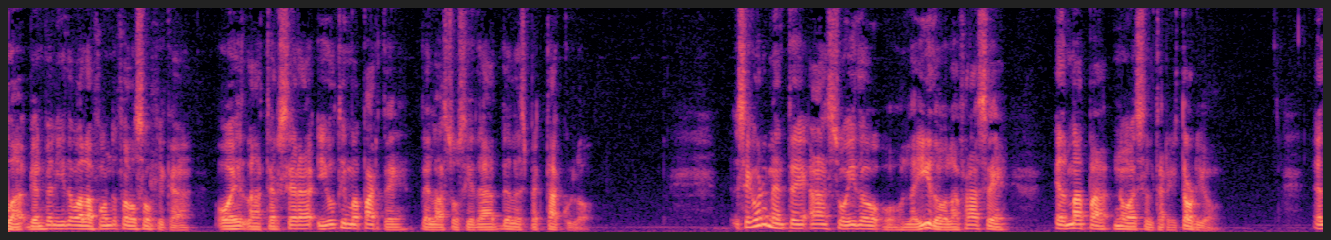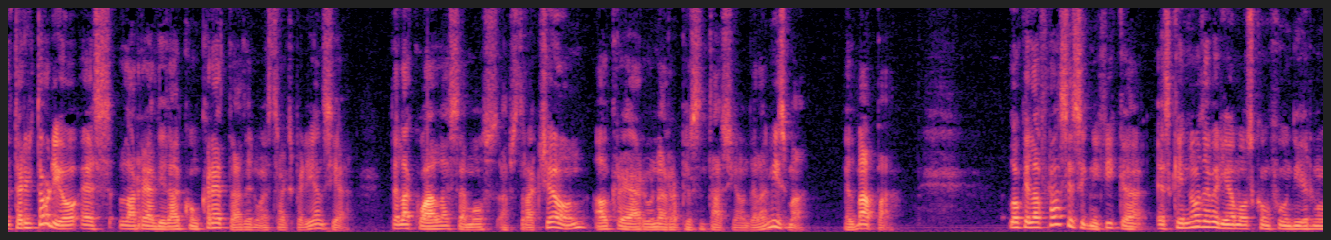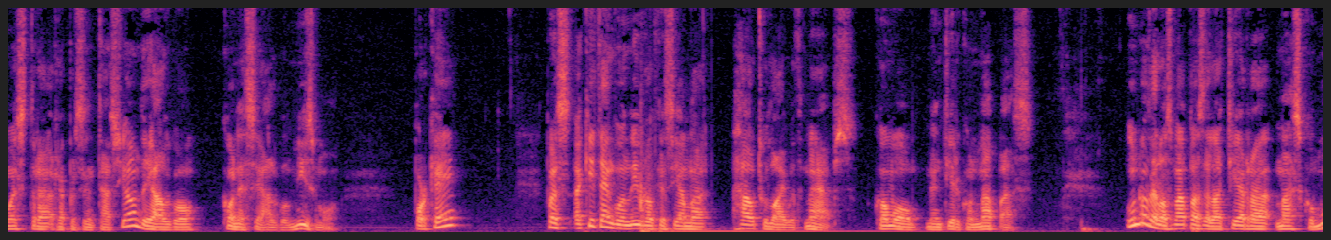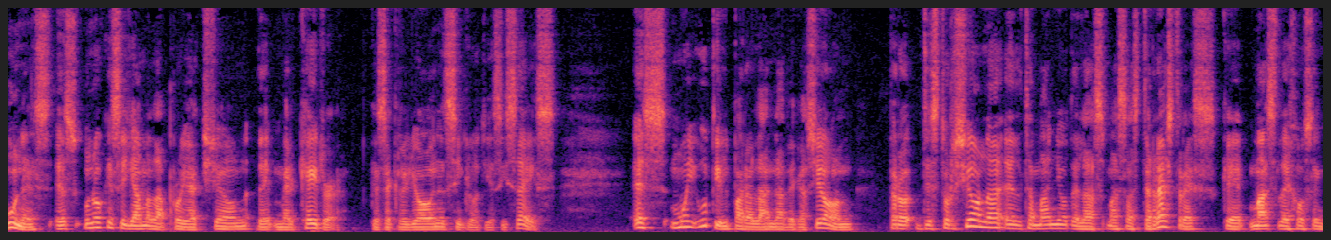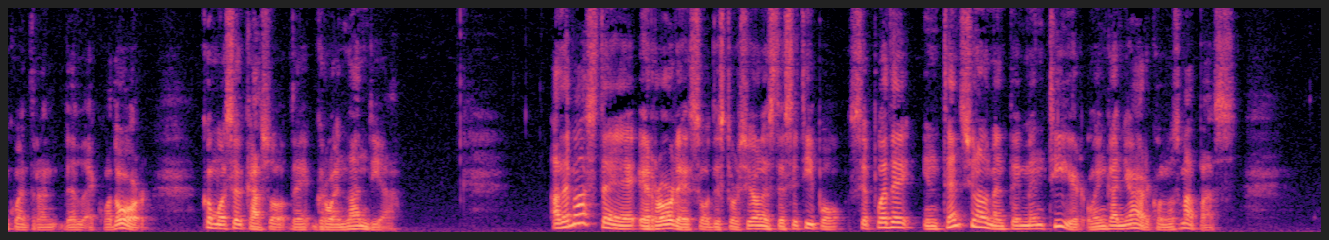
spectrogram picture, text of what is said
Hola, bienvenido a la Fonda Filosófica. Hoy la tercera y última parte de la Sociedad del Espectáculo. Seguramente has oído o leído la frase el mapa no es el territorio. El territorio es la realidad concreta de nuestra experiencia, de la cual hacemos abstracción al crear una representación de la misma, el mapa. Lo que la frase significa es que no deberíamos confundir nuestra representación de algo con ese algo mismo. ¿Por qué? Pues aquí tengo un libro que se llama How to Lie with Maps, cómo mentir con mapas. Uno de los mapas de la Tierra más comunes es uno que se llama la proyección de Mercator, que se creó en el siglo XVI. Es muy útil para la navegación, pero distorsiona el tamaño de las masas terrestres que más lejos se encuentran del Ecuador, como es el caso de Groenlandia. Además de errores o distorsiones de ese tipo, se puede intencionalmente mentir o engañar con los mapas.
